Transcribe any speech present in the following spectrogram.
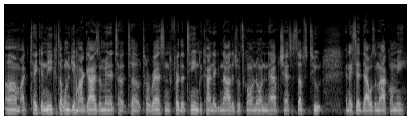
Um, I take a knee because I want to give my guys a minute to, to, to rest and for the team to kind of acknowledge what's going on and have a chance to substitute. And they said that was a knock on me.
